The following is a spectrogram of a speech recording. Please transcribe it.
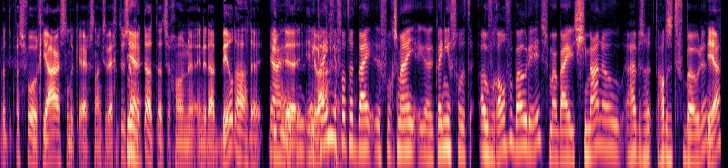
want ik was vorig jaar, stond ik ergens langs de weg. En toen zag Ja. ik dat. Dat ze gewoon eh, inderdaad beelden hadden Ja, in de, ik, in de ik wagen. weet niet of dat het bij, volgens mij, ik weet niet of dat het overal verboden is, maar bij Shimano hebben ze, hadden ze het verboden. Ja?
